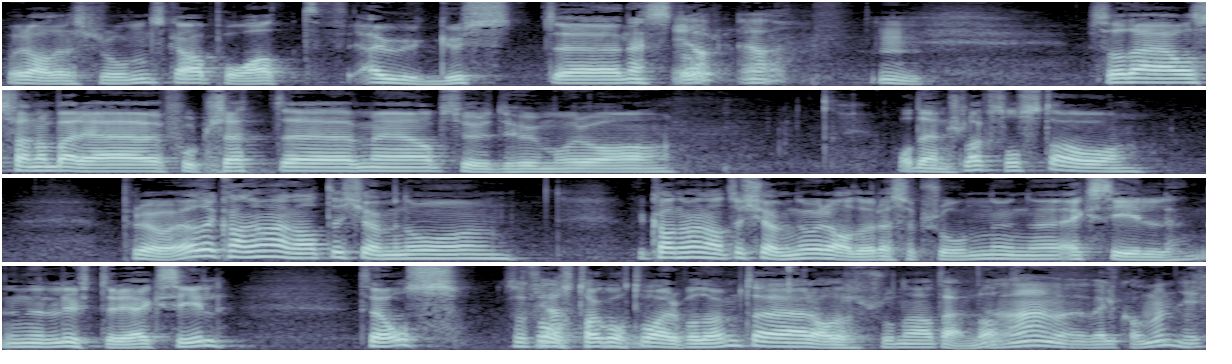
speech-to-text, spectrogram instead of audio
Og Radioresepsjonen skal på igjen august eh, neste Ja, år. Mm. Så det er oss fan å bare fortsette eh, med absurdhumor og, og den slags oss, da. Og prøve. Ja, det kan jo hende at det kommer noe det kan jo hende at det kommer noe Radioresepsjonen under eksil, under lyttere i eksil til oss. Så får Ja. ta godt vare på dem til Radioresepsjonen er tilbake. ja. Velkommen hit.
